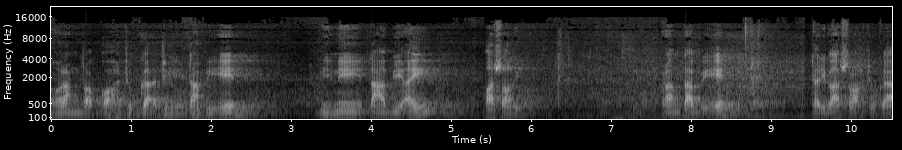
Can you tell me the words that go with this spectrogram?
Orang tokoh juga di tabiin ini tabi'ai basari. Orang tabi'in dari Basrah juga.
